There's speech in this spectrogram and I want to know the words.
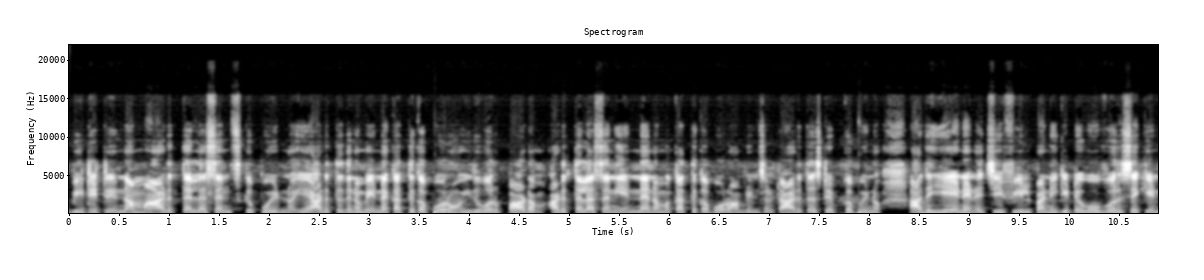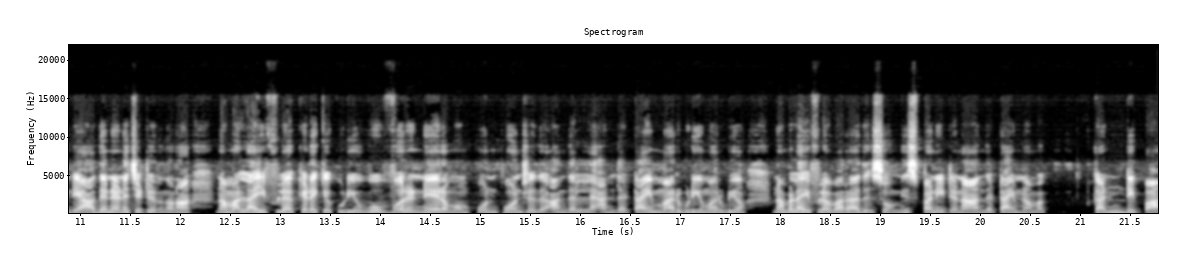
விட்டுட்டு நம்ம அடுத்த லெசன்ஸ்க்கு போயிடணும். ஏ, அடுத்தது நம்ம என்ன கற்றுக்க போகிறோம் இது ஒரு பாடம். அடுத்த லெசன் என்ன நம்ம கற்றுக்க போகிறோம் அப்படின்னு சொல்லிட்டு அடுத்த ஸ்டெப்க்கு போயிடணும். அதையே நினச்சி ஃபீல் பண்ணிக்கிட்டு ஒவ்வொரு செகண்டையும் அதை நினச்சிட்டு இருந்தோன்னா நம்ம லைஃப்பில் கிடைக்கக்கூடிய ஒவ்வொரு நேரமும் பொன் போன்றது. அந்த அந்த அந்த டைம் மறுபடியும் மறுபடியும் நம்ம லைஃப்பில் வராது. ஸோ மிஸ் பண்ணிட்டேன்னா அந்த டைம் நம்ம கண்டிப்பாக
